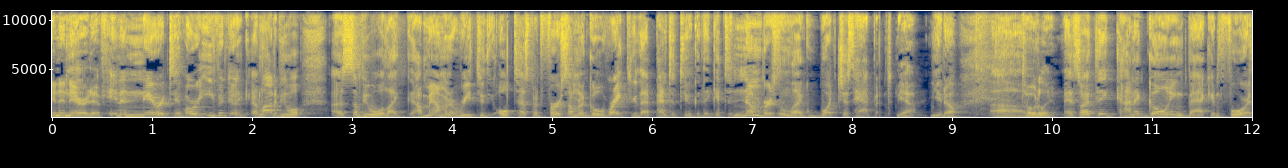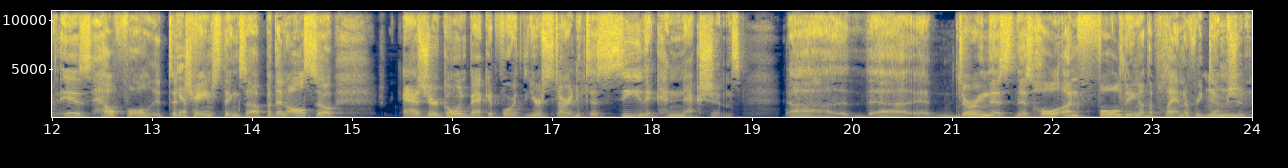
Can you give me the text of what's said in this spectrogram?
In a narrative. in a narrative, or even like, a lot of people. Uh, some people will like, I mean, I'm going to read through the Old Testament first. I'm going to go right through that Pentateuch, and they get to Numbers and like, what just happened? Yeah. you know, um, Totally. And so I think kind of going back and forth is helpful to change things up, but then also as you're going back and forth, you're starting to see the connections uh, uh, during this this whole unfolding of the plan of redemption.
